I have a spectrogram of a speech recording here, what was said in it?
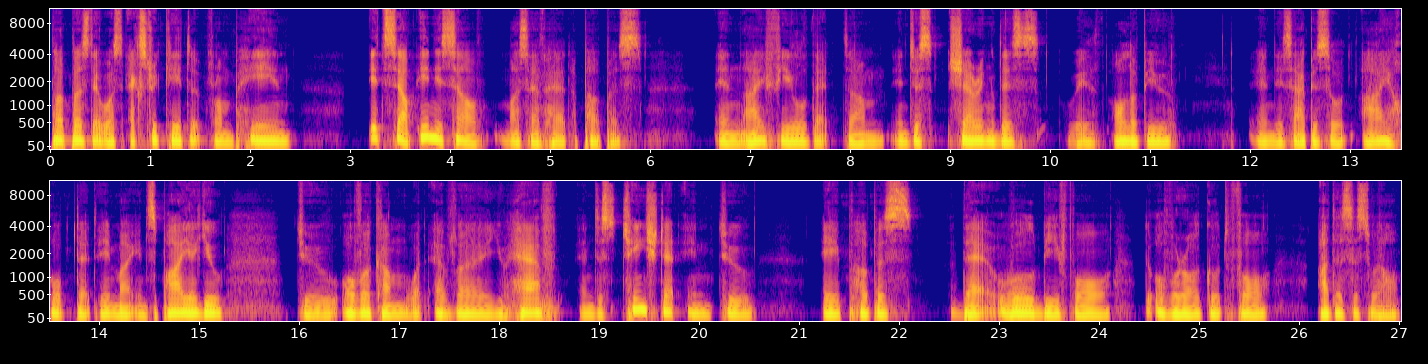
purpose that was extricated from pain itself, in itself, must have had a purpose. And I feel that um, in just sharing this with all of you in this episode, I hope that it might inspire you to overcome whatever you have and just change that into a purpose that will be for the overall good for others as well.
